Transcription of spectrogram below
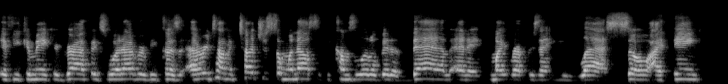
if you can make your graphics, whatever, because every time it touches someone else, it becomes a little bit of them and it might represent you less. So I think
